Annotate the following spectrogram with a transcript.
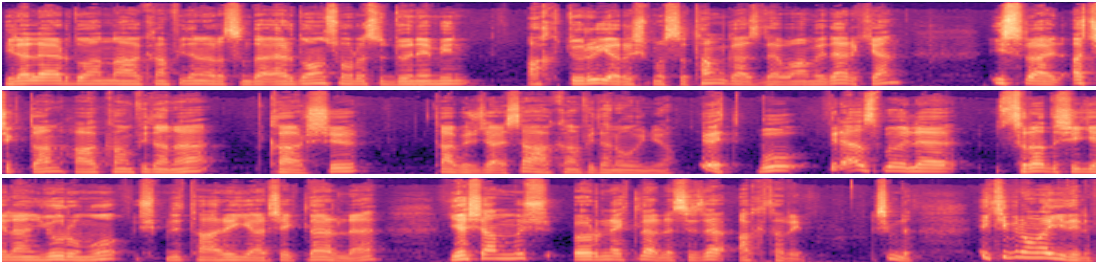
Bilal Erdoğan'la Hakan Fidan arasında Erdoğan sonrası dönemin aktörü yarışması tam gaz devam ederken İsrail açıktan Hakan Fidan'a karşı tabiri caizse Hakan Fidan'a oynuyor. Evet bu biraz böyle sıra dışı gelen yorumu şimdi tarihi gerçeklerle yaşanmış örneklerle size aktarayım. Şimdi 2010'a gidelim.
